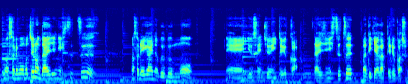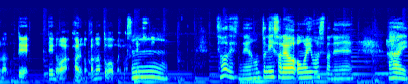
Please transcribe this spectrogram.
まあ、それももちろん大事にしつつ、まあ、それ以外の部分も、えー優先順位というか大事にしつつ、まあ、出来上がっている場所なのでっていうのはあるのかなとは思いますね。うん。そうですね。本当にそれを思いましたね。はい。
